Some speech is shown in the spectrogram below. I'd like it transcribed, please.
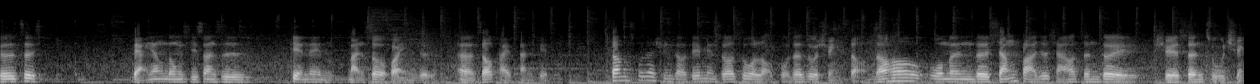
就是这两样东西算是店内蛮受欢迎的呃招牌餐点。当初在寻找店面，主要是我老婆在做寻找，然后我们的想法就想要针对学生族群，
